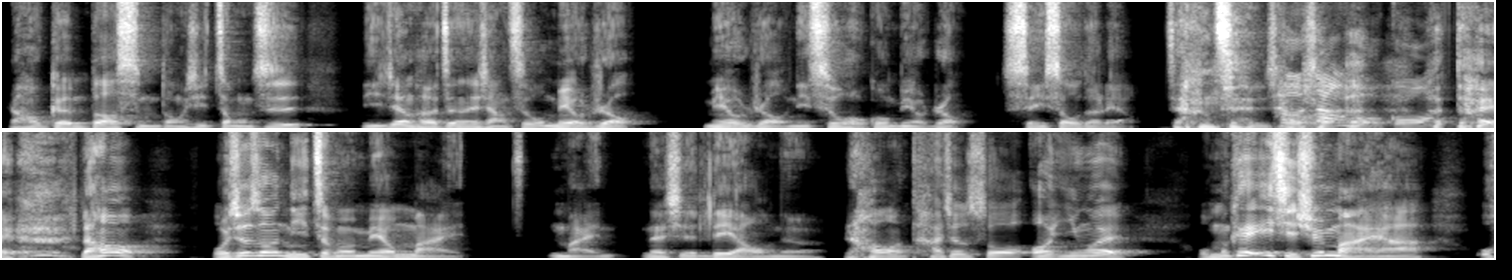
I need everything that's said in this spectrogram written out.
然后跟不知道什么东西。总之，你任何真的想吃，我没有肉，没有肉，你吃火锅没有肉，谁受得了 这样子？头上火锅。对，然后我就说你怎么没有买买那些料呢？然后他就说哦，因为。我们可以一起去买啊！我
